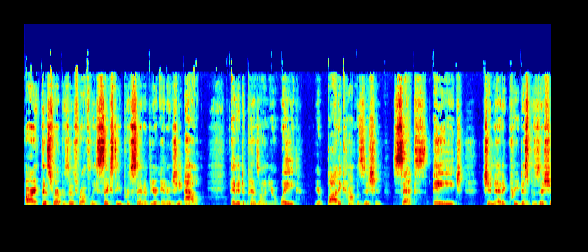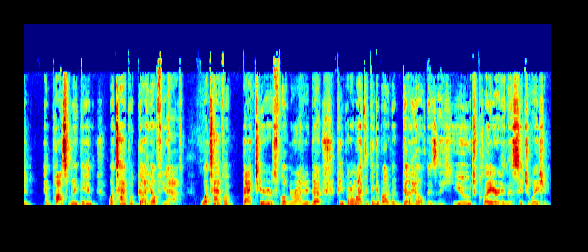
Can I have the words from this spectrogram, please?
All right. This represents roughly 60% of your energy out. And it depends on your weight, your body composition, sex, age, genetic predisposition, and possibly again, what type of gut health you have. What type of bacteria is floating around your gut? People don't like to think about it, but gut health is a huge player in this situation.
